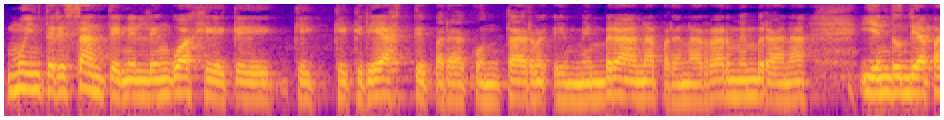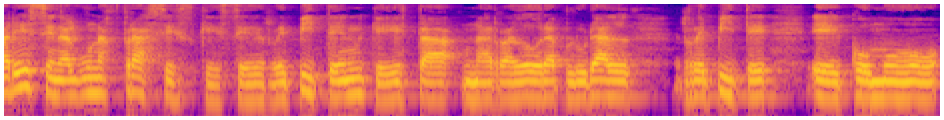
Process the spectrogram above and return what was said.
muy interesante en el lenguaje que, que, creaste para contar membrana, para narrar membrana, y en donde aparecen algunas frases que se repiten, que esta narradora plural repite, eh, como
